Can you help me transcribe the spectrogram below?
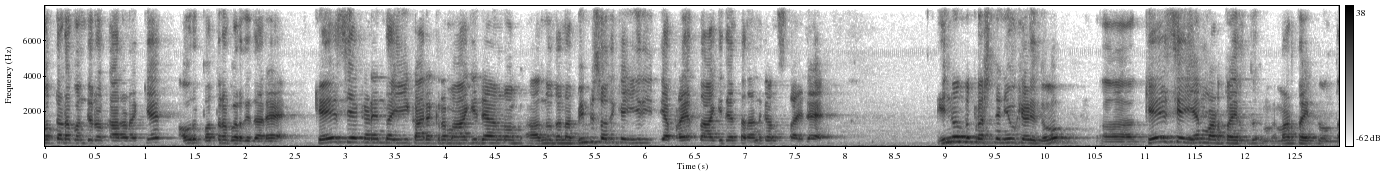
ಒತ್ತಡ ಬಂದಿರೋ ಕಾರಣಕ್ಕೆ ಅವರು ಪತ್ರ ಬರೆದಿದ್ದಾರೆ. ಕೆ ಎಸ್ ಎ ಕಡೆಯಿಂದ ಈ ಕಾರ್ಯಕ್ರಮ ಆಗಿದೆ ಅನ್ನೋ, ಅನ್ನೋದನ್ನ ಬಿಂಬಿಸೋದಕ್ಕೆ ಈ ರೀತಿಯ ಪ್ರಯತ್ನ ಆಗಿದೆ ಅಂತ ನನ್ಗೆ ಇದೆ. ಇನ್ನೊಂದು ಪ್ರಶ್ನೆ ನೀವು ಕೇಳಿದ್ದು ಕೆ ಎಸ್ ಎ ಏನ್ ಮಾಡ್ತಾ ಇತ್ತು ಮಾಡ್ತಾ ಇತ್ತು ಅಂತ.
